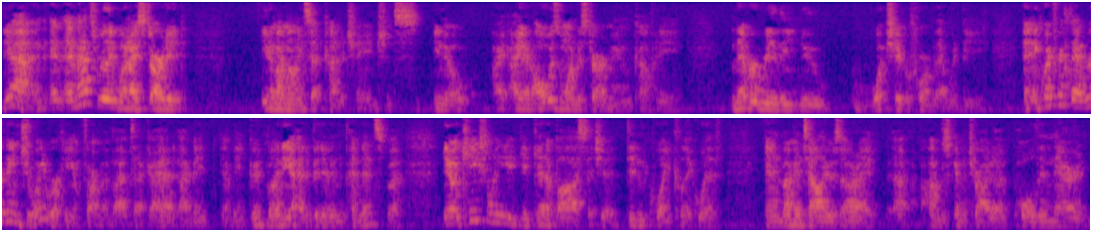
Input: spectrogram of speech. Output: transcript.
yeah, and, and and that's really when I started. You know, my mindset kind of changed. It's you know, I, I had always wanted to start my own company, never really knew what shape or form that would be. And, and quite frankly, I really enjoyed working in pharma and biotech. I had I made I made good money. I had a bit of independence, but you know, occasionally you, get a boss that you didn't quite click with, and my mentality was, all right, I'm just going to try to hold in there, and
